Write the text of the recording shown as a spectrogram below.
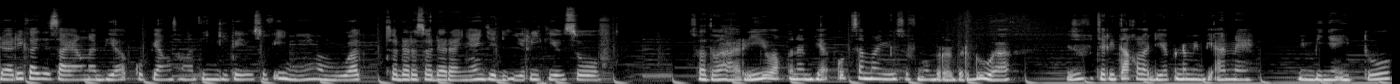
Dari kasih sayang Nabi Yakub yang sangat tinggi ke Yusuf ini membuat saudara-saudaranya jadi iri ke Yusuf. Suatu hari, waktu Nabi Yakub sama Yusuf ngobrol berdua, Yusuf cerita kalau dia pernah mimpi aneh. Mimpinya itu,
